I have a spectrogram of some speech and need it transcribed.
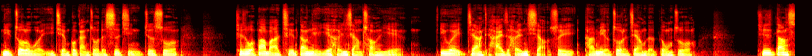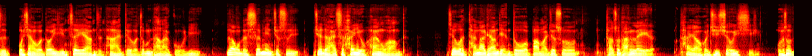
你做了我以前不敢做的事情。”就是说，其实我爸爸其实当年也很想创业，因为家孩子很小，所以他没有做了这样的动作。其实当时我想，我都已经这样子，他还对我这么大的鼓励，让我的生命就是觉得还是很有盼望的。结果谈到两点多，我爸妈就说：“他说他累了，他要回去休息。”我说：“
